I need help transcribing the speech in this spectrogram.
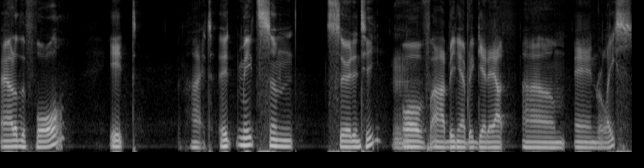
out of the four, it, mate, it meets some certainty Mm. of uh, being able to get out um, and release.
